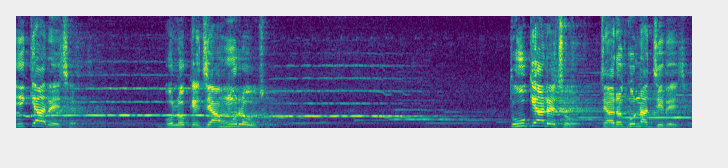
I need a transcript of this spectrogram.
એ ક્યાં રહે છે? બોલો કે જ્યાં હું રહું છું. તું ક્યાં રહે છો? જ્યાં રઘુનાથજી રહે છે.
